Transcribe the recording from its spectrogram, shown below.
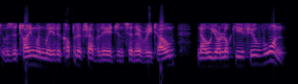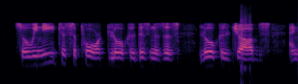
There was a time when we had a couple of travel agents in every town. Now you're lucky if you've one. So we need to support local businesses, local jobs, and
